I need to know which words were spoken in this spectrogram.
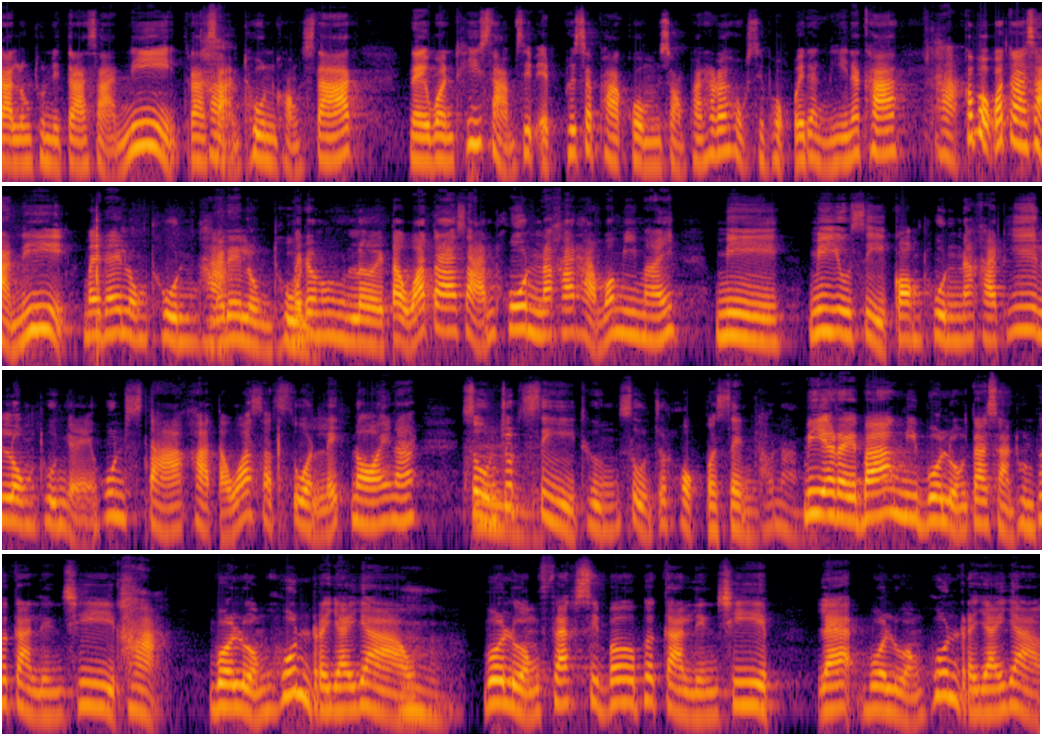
การลงทุนในตราสารหนี้ตราสารทุนของ Stark ในวันที่ 31 พฤษภาคม 2566 ไว้ดังนี้นะคะค่ะเขาบอกว่าตราสารหนี้ไม่ได้ลงทุนค่ะ ไม่ได้ลงทุน ไม่ได้ลงทุนเลย แต่ว่าตราสารทุนนะคะ ถามว่ามีไหมมีมีอยู่ 4 กองทุนนะคะ ที่ลงทุนอยู่ในหุ้น Star ค่ะ แต่ว่าสัดส่วนเล็กน้อยนะ 0.4 ถึง 0.6%เท่านั้น มีอะไรบ้างมีบัวหลวงตราสารทุนเพื่อการเลี้ยงชีพค่ะ บัวหลวงหุ้นระยะยาว อืม บัวหลวง flexible เพื่อการเลี้ยงชีพ และบัวหลวงหุ้นระยะยาว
